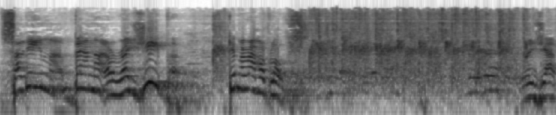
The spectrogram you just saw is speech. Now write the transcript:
Salim Ben Rejeb. Give him a round of applause. Rejeb.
